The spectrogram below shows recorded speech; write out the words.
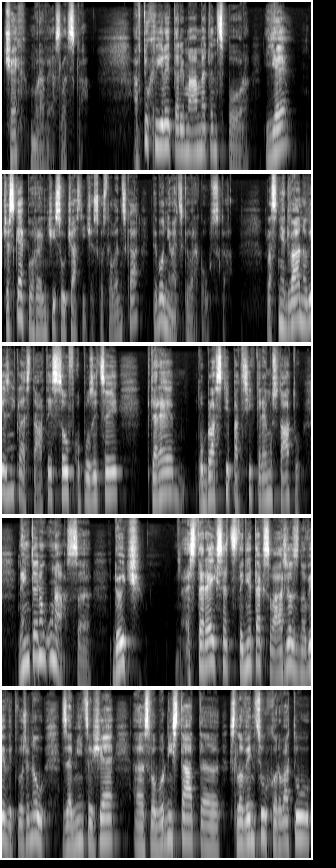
Čech, Moravy a Slezska. A v tu chvíli tady máme ten spor. Je české pohraničí součástí Československa nebo německého Rakouska. Vlastně dva nově vzniklé státy jsou v opozici, které oblasti patří kterému státu. Není to jenom u nás. Deutsch Esterejch se stejně tak svářil s nově vytvořenou zemí, což je eh, svobodný stát eh, Slovinců, Chorvatů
